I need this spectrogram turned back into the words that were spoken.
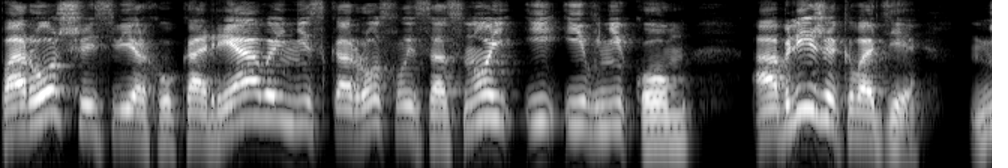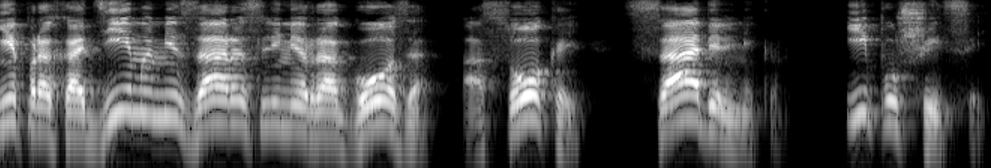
поросший сверху корявой низкорослой сосной и ивником, а ближе к воде непроходимыми зарослями рогоза, осокой, сабельником и пушицей.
